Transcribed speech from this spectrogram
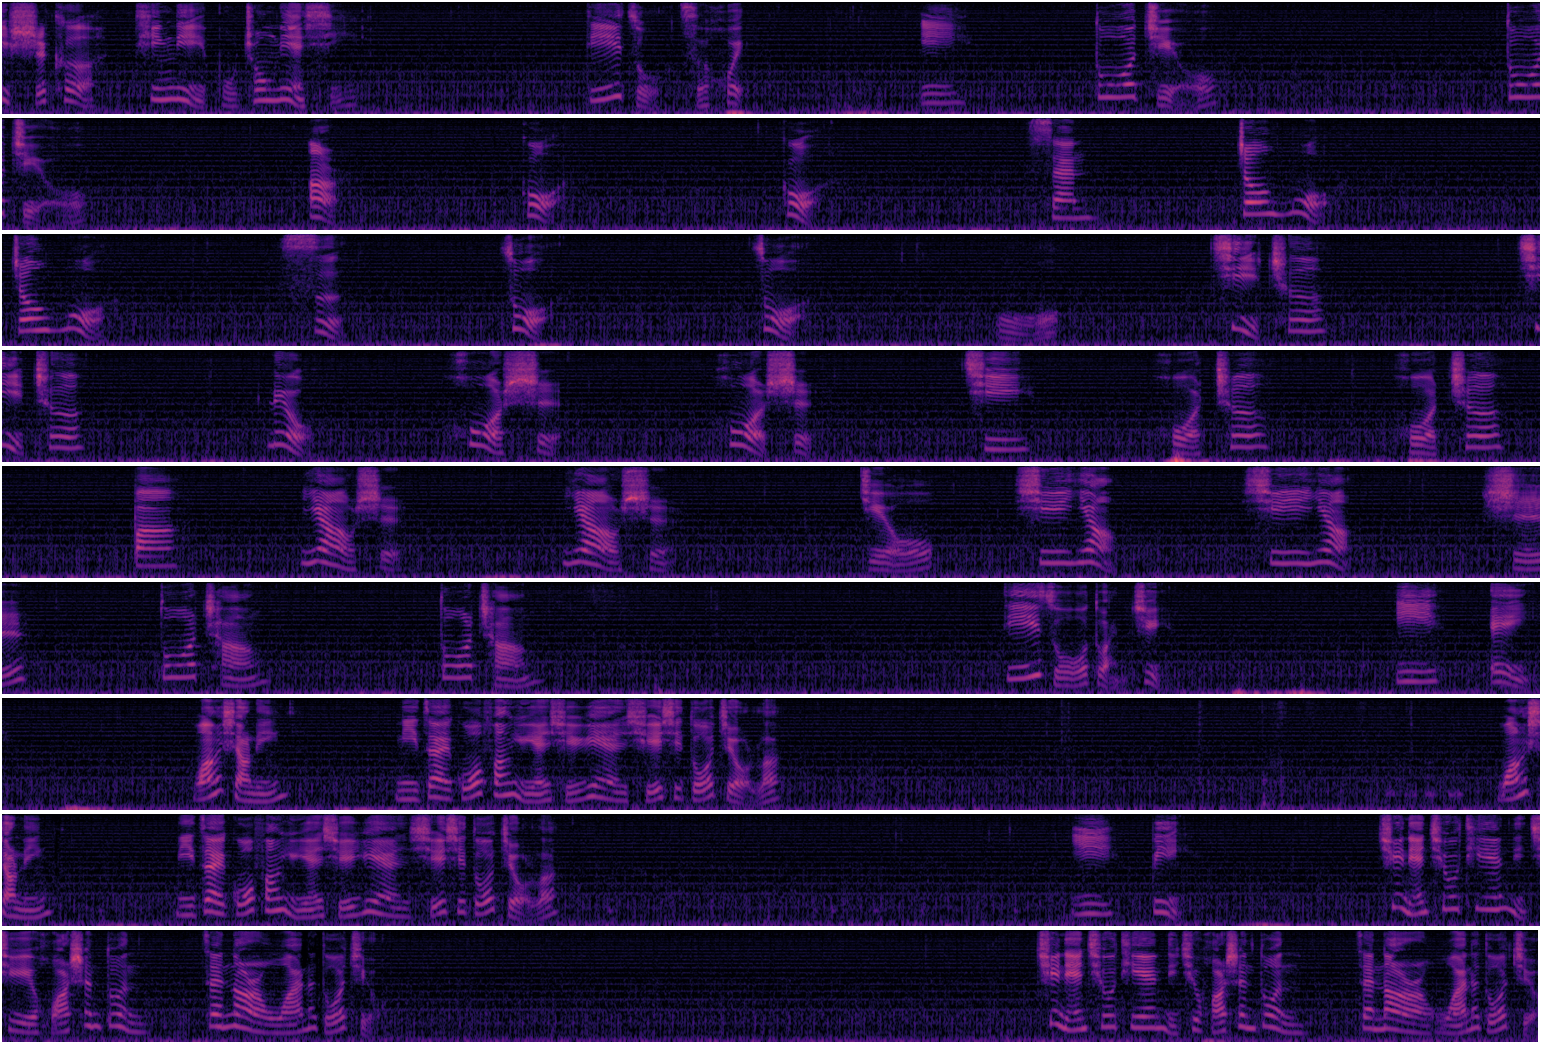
第十课听力补充练习。第一组词汇：一、多久？多久？二、过？过？三、周末？周末？四、坐？坐？五、汽车，汽车。六、或是，或是。七、火车，火车。八、钥匙，钥匙。九、需要，需要。十、多长？多长？第一组短句。一 A。王小玲，你在国防语言学院学习多久了？王小玲，你在国防语言学院学习多久了？一 B。去年秋天你去华盛顿，在那儿玩了多久？去年秋天你去华盛顿，在那儿玩了多久？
